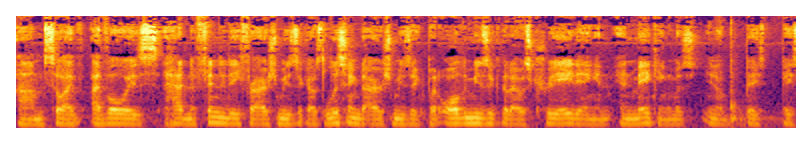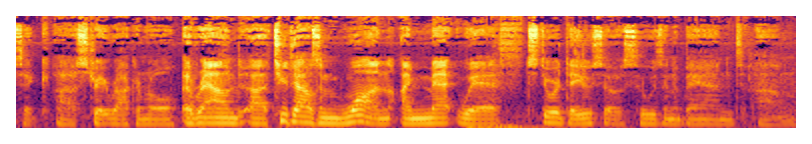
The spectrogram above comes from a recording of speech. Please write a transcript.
Um, so I've I've always had an affinity for Irish music. I was listening to Irish music, but all the music that I was creating and, and making was you know bas- basic uh, straight rock and roll. Around uh, 2001, I met with Stuart Deusos, who was in a band, um,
